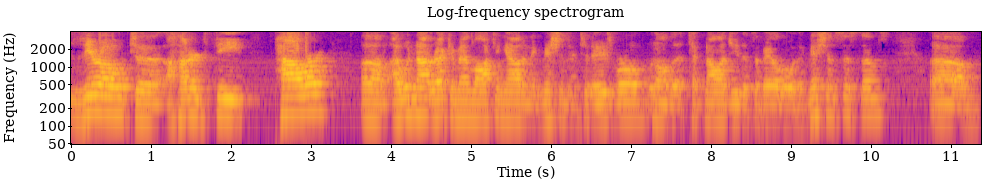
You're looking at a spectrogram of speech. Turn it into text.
zero to 100 feet power, um, I would not recommend locking out an ignition in today's world with all the technology that's available with ignition systems. Um,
